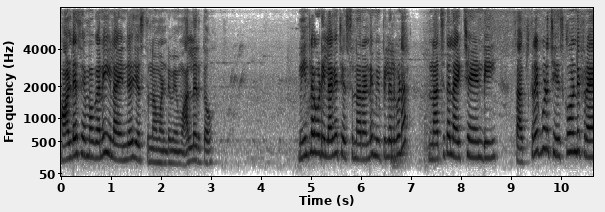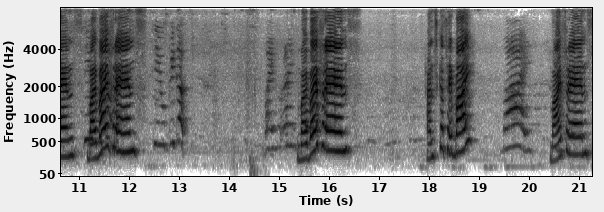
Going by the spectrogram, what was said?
హాలిడేస్ ఏమో కానీ ఇలా ఎంజాయ్ చేస్తున్నామండి మేము అల్లరితో. మీ ఇంట్లో కూడా ఇలాగే చేస్తున్నారండి మీ పిల్లలు కూడా? నచ్చితే లైక్ చేయండి సబ్స్క్రైబ్ కూడా చేసుకోండి friends bye bye friends. Bye bye friends Hansika say bye. Bye friends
